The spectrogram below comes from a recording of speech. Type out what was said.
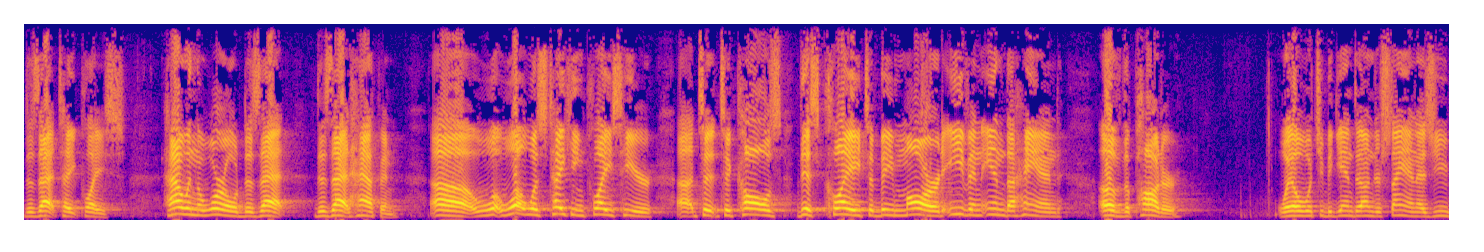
does that take place? How in the world does that does that happen? Uh, what, what, was taking place here uh, to to cause this clay to be marred even in the hand of the potter? Well, what you begin to understand as you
